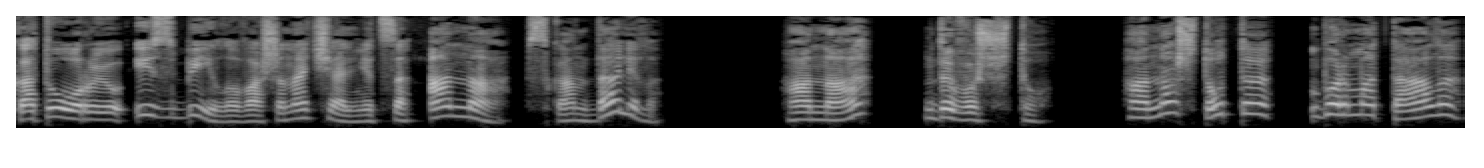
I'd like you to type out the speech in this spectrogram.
которую избила ваша начальница, она скандалила? Она? Да вы что? Она что-то бормотала,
